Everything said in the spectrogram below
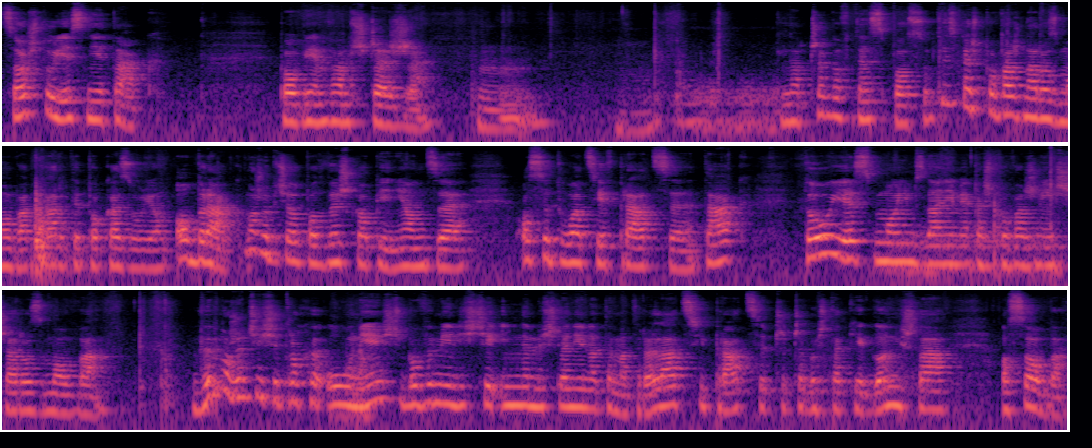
Coś tu jest nie tak. Powiem Wam szczerze. Hmm. Dlaczego w ten sposób? To jest jakaś poważna rozmowa. Karty pokazują o brak. Może być o podwyżkę, o pieniądze, o sytuację w pracy, tak? Tu jest moim zdaniem jakaś poważniejsza rozmowa. Wy możecie się trochę unieść, bo wy mieliście inne myślenie na temat relacji, pracy czy czegoś takiego niż ta osoba.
